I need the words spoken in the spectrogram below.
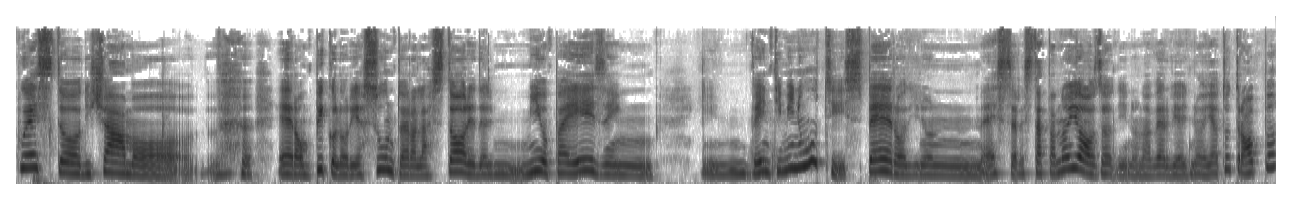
Questo, diciamo, era un piccolo riassunto, era la storia del mio paese in in 20 minuti. Spero di non essere stata noiosa, di non avervi annoiato troppo.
